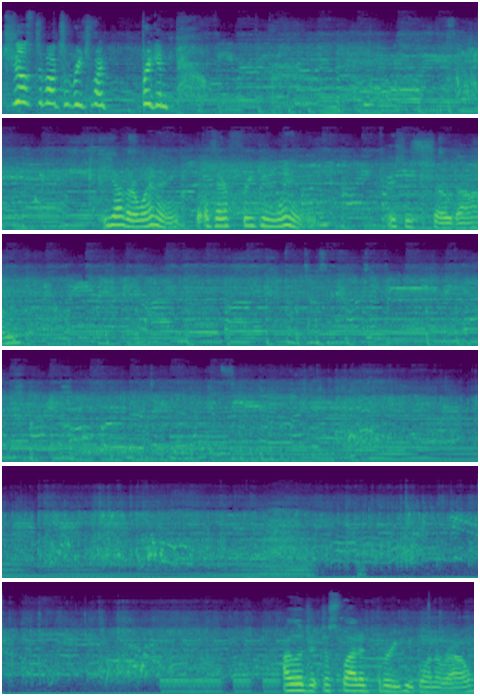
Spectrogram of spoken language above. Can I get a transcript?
just about to reach my friggin' Yeah, they're winning. They're freaking winning. This is so dumb. I legit just splatted three people in a row.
